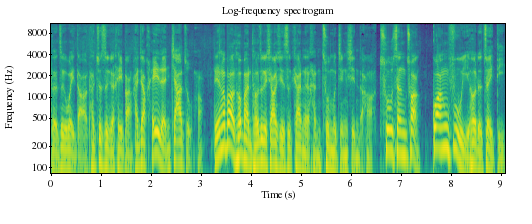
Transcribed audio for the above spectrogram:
的这个味道，它就是个黑帮，还叫黑人家族哈。联合报头版头这个消息是看得很触目惊心的哈，出生创光复以后的最低，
